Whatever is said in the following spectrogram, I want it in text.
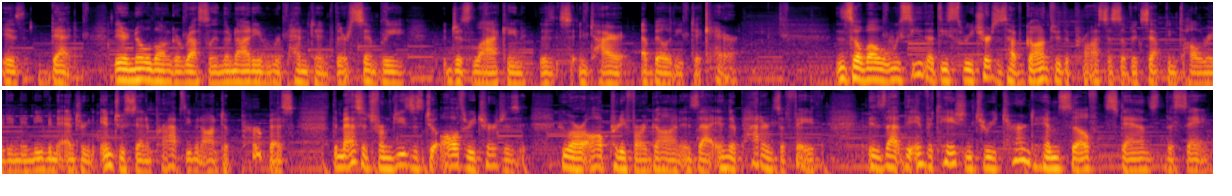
is dead. They are no longer wrestling. They're not even repentant. They're simply just lacking this entire ability to care. And so, while we see that these three churches have gone through the process of accepting, tolerating, and even entering into sin, and perhaps even onto purpose, the message from Jesus to all three churches, who are all pretty far gone, is that in their patterns of faith, is that the invitation to return to Himself stands the same.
